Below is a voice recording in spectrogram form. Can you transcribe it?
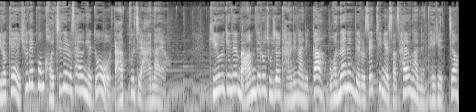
이렇게 휴대폰 거치대로 사용해도 나쁘지 않아요. 기울기는 마음대로 조절 가능하니까 원하는 대로 세팅해서 사용하면 되겠죠?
